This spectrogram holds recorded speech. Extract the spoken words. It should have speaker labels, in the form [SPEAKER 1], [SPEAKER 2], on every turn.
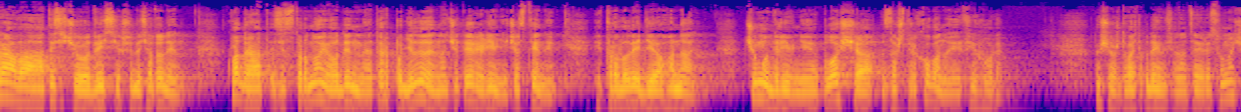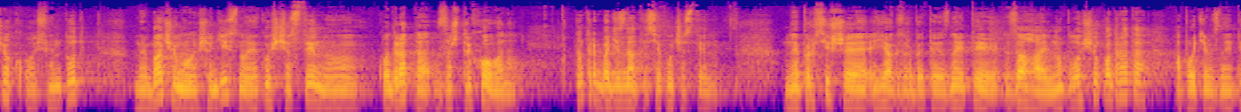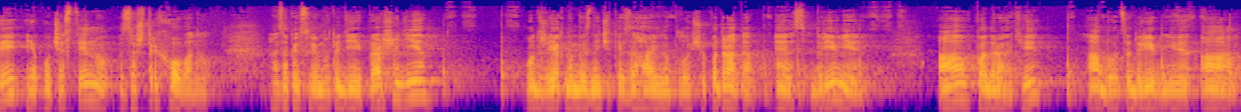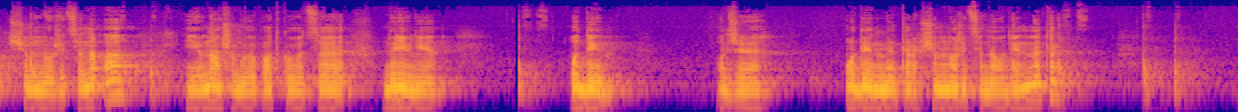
[SPEAKER 1] Вправа 1261. Квадрат зі стороною 1 метр поділили на 4 рівні частини і провели діагональ. Чому дорівнює площа заштрихованої фігури? Ну що ж, давайте подивимося на цей рисуночок. Ось він тут. Ми бачимо, що дійсно якусь частину квадрата заштриховано. Нам треба дізнатися, яку частину. Найпростіше, як зробити? Знайти загальну площу квадрата, а потім знайти, яку частину заштриховано. Записуємо тоді перша дія. Отже, як нам визначити загальну площу квадрата? S дорівнює А в квадраті, або це дорівнює А, що множиться на А. І в нашому випадку це дорівнює 1. Отже, 1 метр, що множиться на 1 метр.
